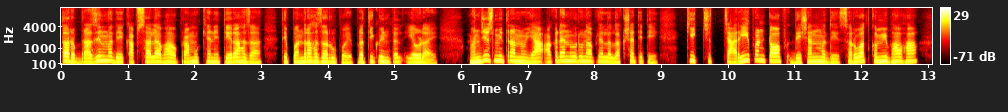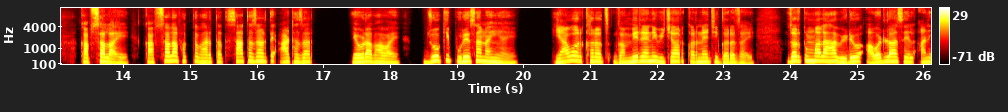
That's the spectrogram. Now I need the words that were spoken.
तर ब्राझीलमध्ये कापसाला भाव प्रामुख्याने तेरा हजार ते पंधरा हजार रुपये प्रति क्विंटल एवढा आहे. म्हणजेच मित्रांनो या आकड्यांवरून आपल्याला लक्षात येते की च- चारही पण टॉप देशांमध्ये सर्वात कमी भाव हा कापसाला आहे. कापसाला फक्त भारतात सात हजार ते आठ हजार एवढा भाव आहे जो की पुरेसा नाही आहे. यावर खरंच गांभीर्याने विचार करण्याची गरज आहे. जर तुम्हाला हा व्हिडिओ आवडला असेल आणि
